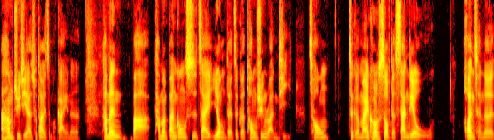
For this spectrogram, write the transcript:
那他们具体来说，到底怎么改呢？他们把他们办公室在用的这个通讯软体，从这个 Microsoft 的三六五换成了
